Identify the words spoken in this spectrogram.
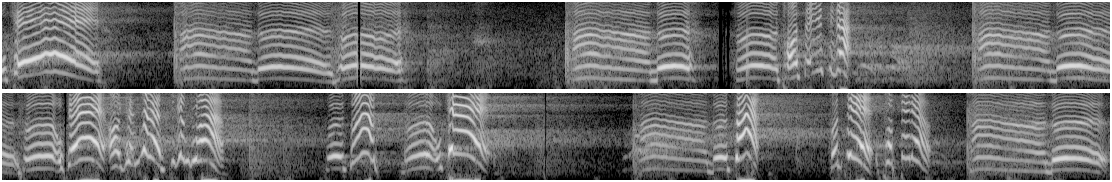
오케이! 하나, 둘, 둘. 하나, 둘, 둘. 더 세게 치자! 하나, 둘, 둘. 오케이! 어, 괜찮아. 지금 좋아! 둘, 쓱! 둘, 오케이! 하나, 둘, 싹! 그렇지! 더 때려! 하나, 둘,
